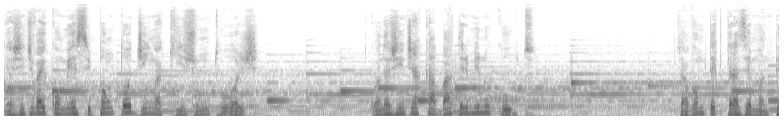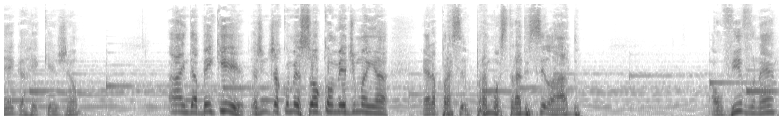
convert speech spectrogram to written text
E a gente vai comer esse pão todinho aqui junto hoje. Quando a gente acabar, termina o culto. Já vamos ter que trazer manteiga, requeijão. Ah, ainda bem que a gente já começou a comer de manhã. Era para mostrar desse lado. Ao vivo, né?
